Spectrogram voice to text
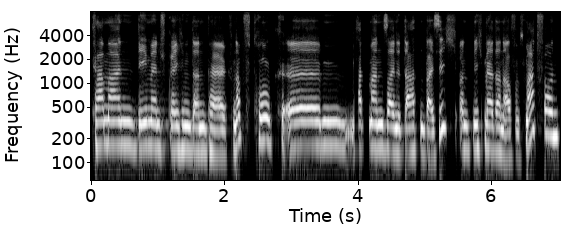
kann man dementsprechend dann per Knopfdruck ähm, hat man seine Daten bei sich und nicht mehr dann auf dem Smartphone.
